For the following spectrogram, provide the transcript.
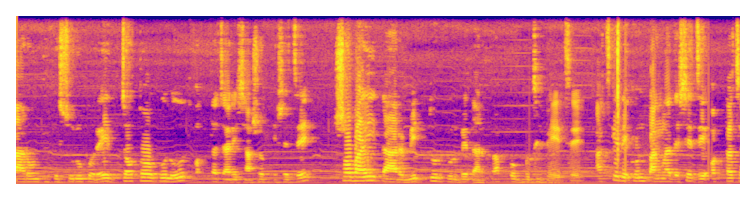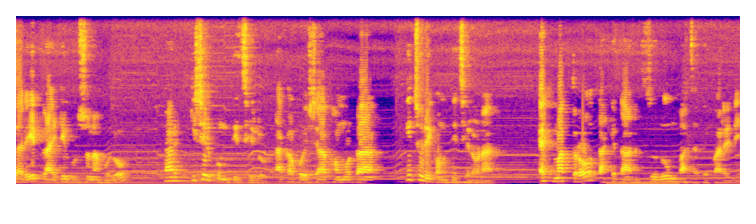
কারণ থেকে শুরু করে যতগুলো অত্যাচারী শাসক এসেছে, সবাই তার মৃত্যুর পূর্বে তার প্রাপ্য বুঝে পেয়েছে। আজকে দেখুন বাংলাদেশে যে অত্যাচারীর রায়টি ঘোষণা হলো, তার কিসের কমতি ছিল? টাকা পয়সা ক্ষমতা কিছুরই কমতি ছিল না। একমাত্র তাকে তার জুলুম বাঁচাতে পারেনি।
